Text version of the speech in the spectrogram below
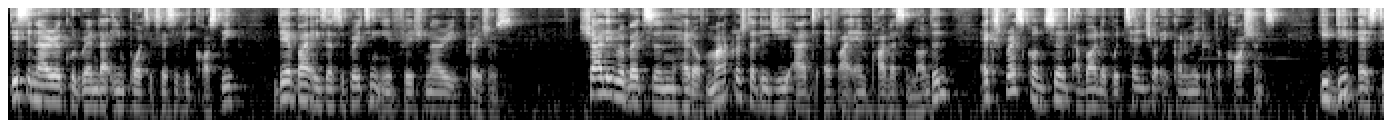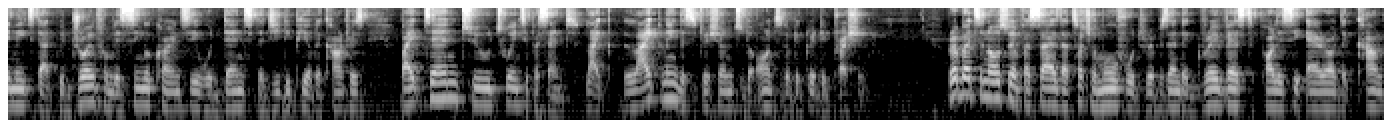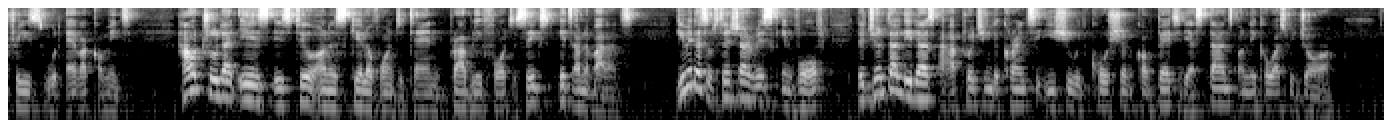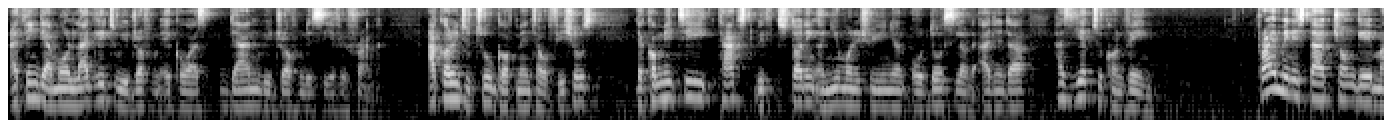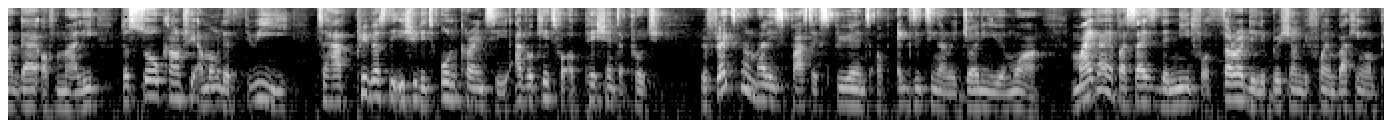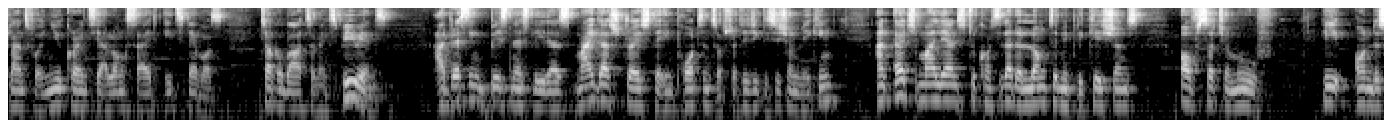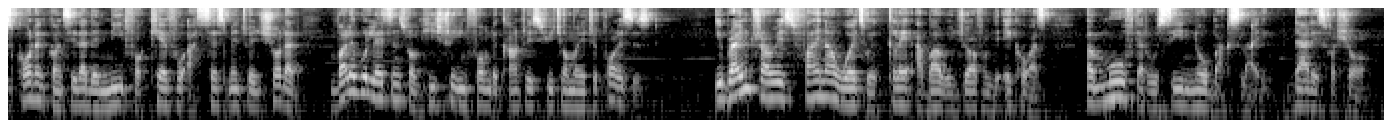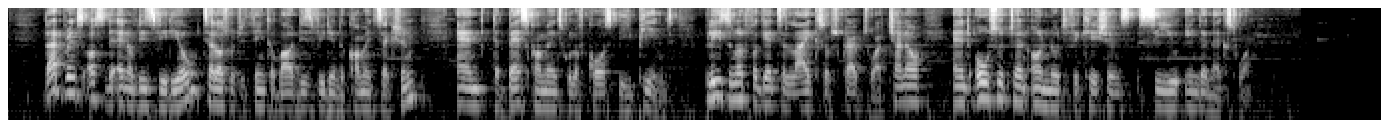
This scenario could render imports excessively costly, thereby exacerbating inflationary pressures. Charlie Robertson, head of macro strategy at FIM Partners in London, expressed concerns about the potential economic repercussions. He did estimate that withdrawing from the single currency would dent the GDP of the countries by 10 to 20%, like likening the situation to the onset of the Great Depression. Robertson also emphasized that such a move would represent the gravest policy error the countries would ever commit how true that is is still on a scale of 1 to 10, probably 4 to 6. It's on a balance. Given the substantial risk involved, the junta leaders are approaching the currency issue with caution compared to their stance on ECOWAS withdrawal. I think they are more likely to withdraw from ECOWAS than withdraw from the CFA franc. According to two governmental officials, the committee tasked with studying a new monetary union, although still on the agenda, has yet to convene. Prime Minister Choguel Maïga of Mali, the sole country among the three to have previously issued its own currency advocates for a patient approach Reflecting on Mali's past experience of exiting and rejoining UEMOA, Maïga emphasizes the need for thorough deliberation before embarking on plans for a new currency alongside its neighbors. Talk about some experience. Addressing business leaders, Maïga stressed the importance of strategic decision making and urged Malians to consider the long term implications of such a move. He underscored and considered the need for careful assessment to ensure that valuable lessons from history inform the country's future monetary policies. Ibrahim Traore's final words were clear about withdrawal from the ECOWAS, a move that will see no backsliding, that is for sure. That brings us to the end of this video. Tell us what you think about this video in the comment section and the best comments will of course be pinned. Please do not forget to like, subscribe to our channel and also turn on notifications. See you in the next one.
